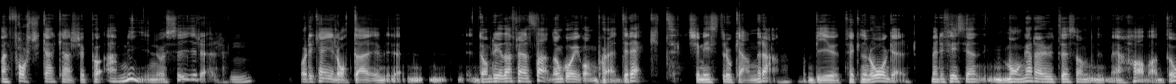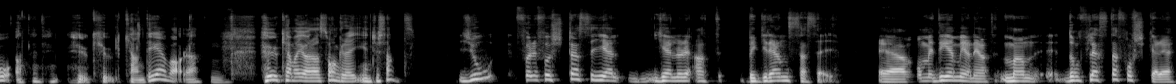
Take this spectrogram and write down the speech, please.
Man forskar kanske på aminosyror. Mm. Och det kan ju låta... De breda frälsarna de går igång på det här direkt. Kemister och andra, bioteknologer. Men det finns ju många där ute som, jaha vadå? Hur kul kan det vara? Mm. Hur kan man göra en sån grej intressant? Jo, för det första så gäller det att begränsa sig. Eh, och med det menar jag att man, de flesta forskare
